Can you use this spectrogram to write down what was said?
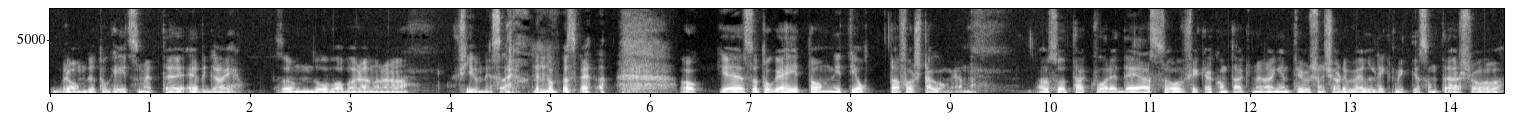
bra om det tog hit som hette Edguy. Som då var bara några fjunisar. Mm. och eh, så tog jag hit dem 98 första gången. Och så tack vare det så fick jag kontakt med en agentur som körde väldigt mycket sånt där. Så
